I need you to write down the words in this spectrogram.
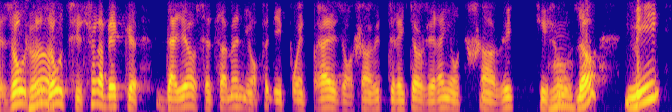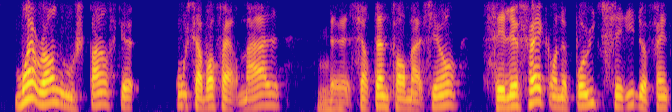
Eux autres, autres c'est sûr, avec. D'ailleurs, cette semaine, ils ont fait des points de presse, ils ont changé de directeur gérant, ils ont tout changé, ces mm. choses-là. Mais moi, Ron, où je pense que où ça va faire mal, euh, certaines formations, c'est le fait qu'on n'a pas eu de série de fin de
